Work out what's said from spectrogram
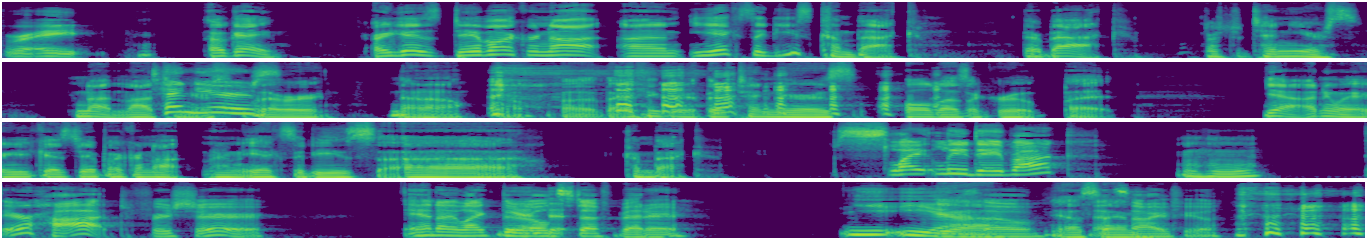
Right. Okay, are you guys Daebak or not on EXID's comeback? They're back after ten years. Not not 10 years? Whatever. No, no, no. no. Uh, I think they're, they're ten years old as a group, but yeah. Anyway, are you guys Daebak or not on E EXID's uh, comeback? Slightly Daebak. Mm-hmm. They're hot for sure. And I like their Yeah, old the- stuff better. Y- yeah. Yeah. So yeah, that's same. how I feel.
